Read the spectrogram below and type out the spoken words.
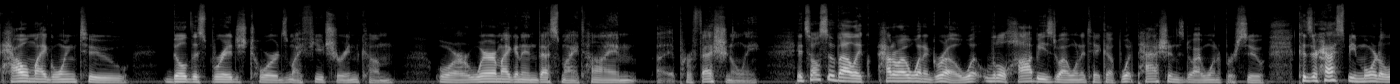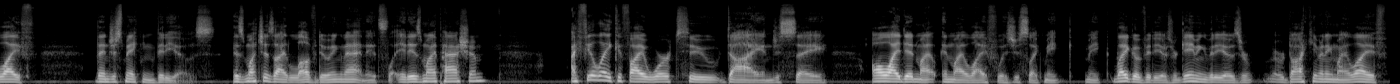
how am I going to build this bridge towards my future income or where am I going to invest my time uh, professionally. It's also about like how do I want to grow? What little hobbies do I want to take up? What passions do I want to pursue? Because there has to be more to life than just making videos. As much as I love doing that and it's it is my passion, I feel like if I were to die and just say all I did my in my life was just like make make Lego videos or gaming videos or, or documenting my life,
